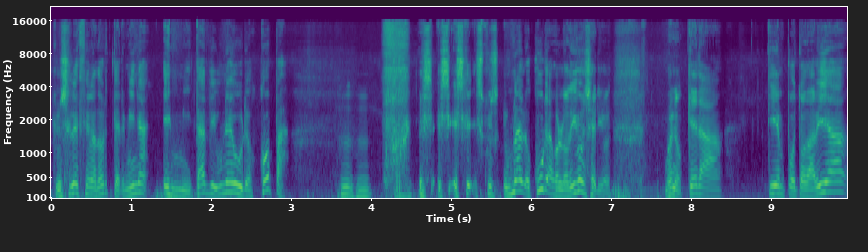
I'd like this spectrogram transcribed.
que un seleccionador termina en mitad de una Eurocopa. Es, es, una locura, os lo digo en serio. Bueno, queda tiempo todavía,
